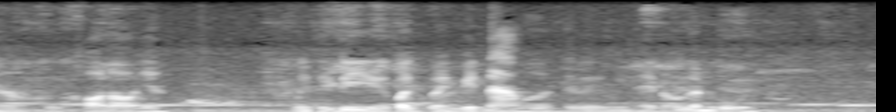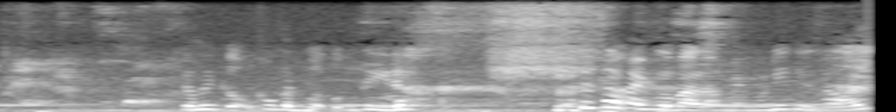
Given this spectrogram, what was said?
nào, cũng khó nói nhỉ? Mình thích đi quanh quanh Việt Nam hơn thì mình thấy nó gần gũi Trong khi cậu không cần mở công ty đâu. Thế sao mày vừa bảo là mày muốn đi thế giới?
